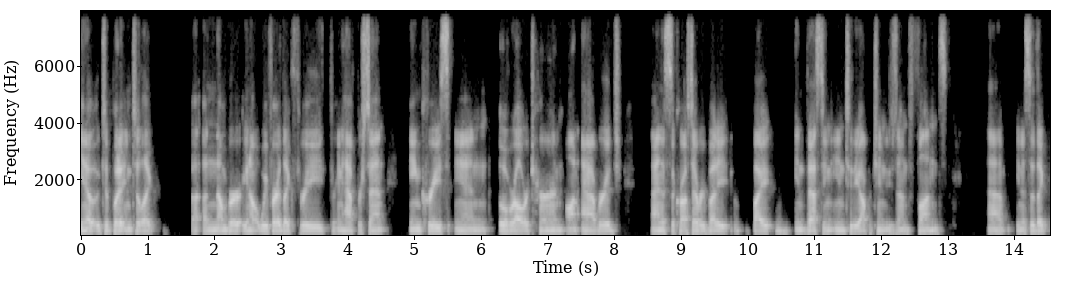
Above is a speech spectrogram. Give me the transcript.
you know, to put it into like a, number, you know, we've heard like three, three and a half percent increase in overall return on average. And this is across everybody by investing into the opportunity zone funds. Uh, you know, so like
